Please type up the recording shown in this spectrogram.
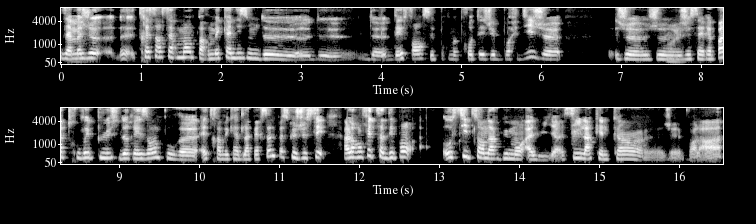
Mm. Euh, très sincèrement, par mécanisme de, de, défense et pour me protéger Bouhdi, je je n'essaierai pas de trouver plus de raisons pour euh, être avec de la personne parce que je sais. Alors en fait, ça dépend aussi de son argument à lui. hein. S'il a quelqu'un, euh, voilà.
